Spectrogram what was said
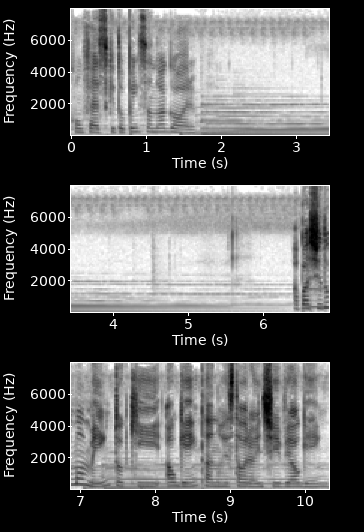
Confesso que estou pensando agora. A partir do momento que alguém está no restaurante e vê alguém,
